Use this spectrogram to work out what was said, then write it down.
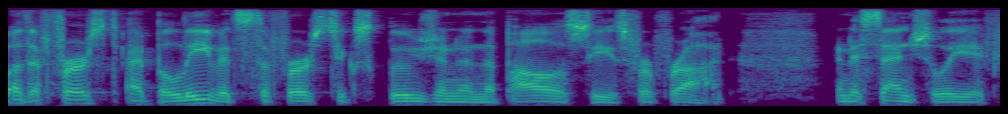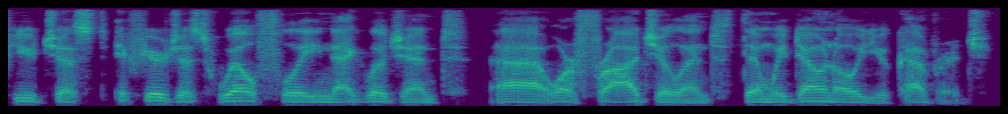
Well, the first, I believe it's the first exclusion in the policy is for fraud. And essentially, if you just if you're just willfully negligent uh, or fraudulent, then we don't owe you coverage.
